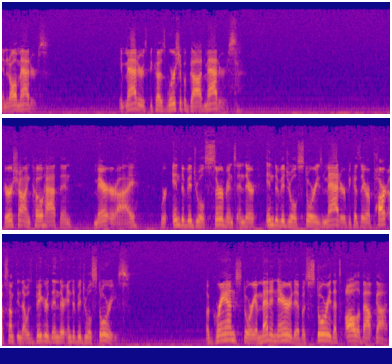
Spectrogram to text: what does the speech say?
And it all matters. It matters because worship of God matters. Gershon, Kohath, and Merari were individual servants, and their individual stories matter because they are a part of something that was bigger than their individual stories. A grand story, a meta narrative, a story that's all about God.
